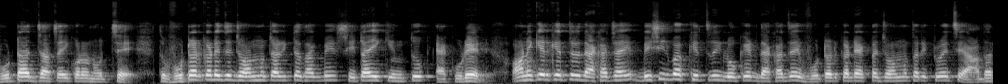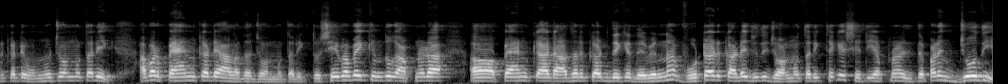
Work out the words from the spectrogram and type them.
ভোটার যাচাইকরণ হচ্ছে। তো ভোটার কার্ডে যে জন্ম তারিখটা থাকবে, সেটাই কিন্তু অ্যাকুরেট অনেকের ক্ষেত্রে দেখা যায়, বেশিরভাগ ক্ষেত্রেই লোকের দেখা যায় ভোটার কার্ডে একটা জন্ম তারিখ রয়েছে আধার কার্ডে অন্য জন্ম তারিখ, আবার প্যান কার্ডে আলাদা জন্ম তারিখ। তো সেভাবেই কিন্তু আপনারা প্যান কার্ড আধার কার্ড দেখে দেবেন না। ভোটার কার্ডে যদি জন্ম তারিখ থাকে, সেটি আপনারা দিতে পারেন। যদি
